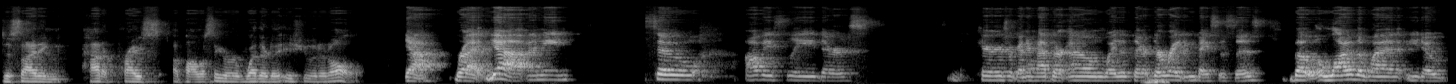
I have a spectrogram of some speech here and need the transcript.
deciding how to price a policy or whether to issue it at all? Yeah, right. Yeah. I mean, so obviously there's carriers are going to have their own way that their, their rating basis is, but a lot of the one, you know,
